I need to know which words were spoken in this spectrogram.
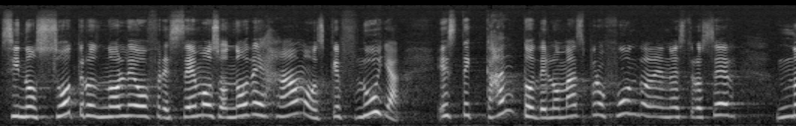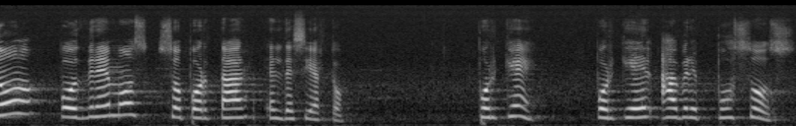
si nosotros no le ofrecemos o no dejamos que fluya este canto de lo más profundo de nuestro ser, no podremos soportar el desierto. ¿Por qué? Porque Él abre pozos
